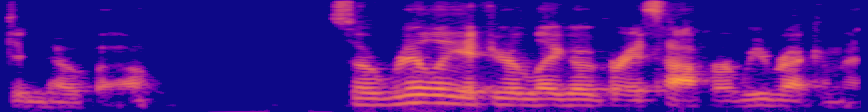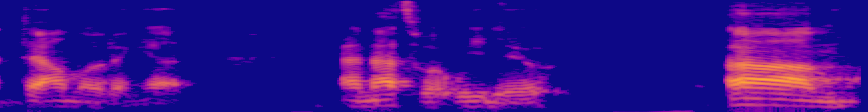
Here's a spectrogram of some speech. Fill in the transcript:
de novo. So really, if you're Lego Grace Hopper, we recommend downloading it. And that's what we do. Um,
